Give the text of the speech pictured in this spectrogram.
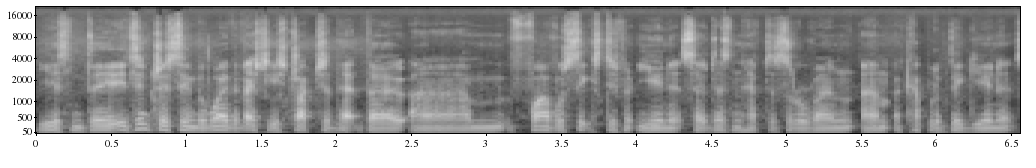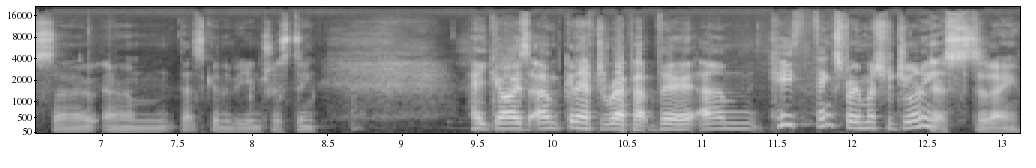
Yes, indeed. It's interesting the way they've actually structured that, though. Um, five or six different units, so it doesn't have to sort of run um, a couple of big units. So um, that's going to be interesting. Hey, guys, I'm going to have to wrap up there. Um, Keith, thanks very much for joining us today.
